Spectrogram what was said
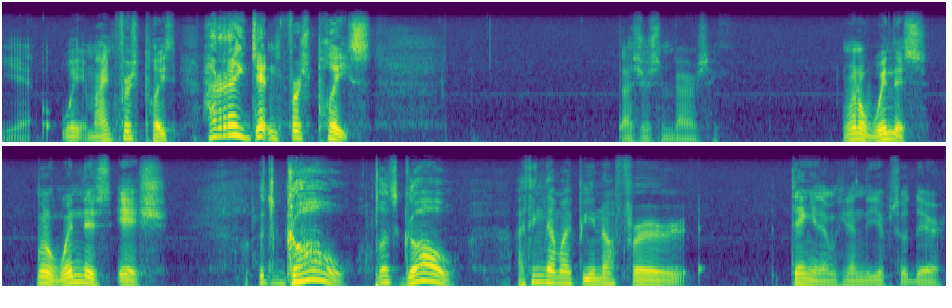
Yeah. Wait, am I in first place? How did I get in first place? That's just embarrassing. I'm gonna win this. I'm gonna win this ish. Let's go. Let's go. I think that might be enough for thing, and then we can end the episode there.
